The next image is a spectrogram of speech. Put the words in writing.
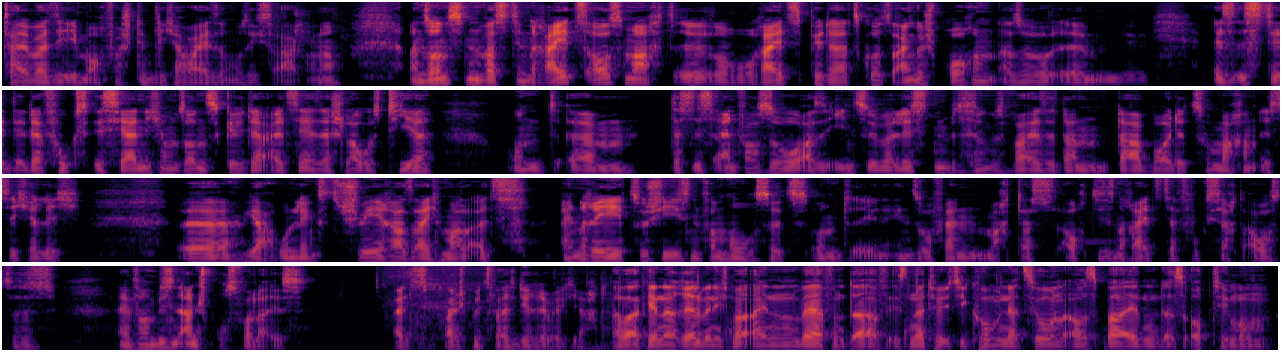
teilweise eben auch verständlicherweise, muss ich sagen. Ne? Ansonsten, was den Reiz ausmacht, äh, Reiz, Peter hat es kurz angesprochen, also ähm, es ist, der, der Fuchs ist ja nicht umsonst, gilt er als sehr, sehr schlaues Tier. Und ähm, das ist einfach so, also ihn zu überlisten, beziehungsweise dann da Beute zu machen, ist sicherlich äh, ja unlängst schwerer, sag ich mal, als ein Reh zu schießen vom Hochsitz. Und in, insofern macht das auch diesen Reiz der Fuchsjagd aus, dass es einfach ein bisschen anspruchsvoller ist als beispielsweise die Rehwildjagd. Aber generell, wenn ich mal einwerfen darf, ist natürlich die Kombination aus beiden das Optimum.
